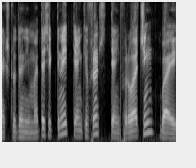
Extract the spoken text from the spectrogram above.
ನೆಕ್ಸ್ಟ್ ಜೊತೆ ನೀವು ಮತ್ತೆ ಸಿಗ್ತೀನಿ. Thank you friends thank you for watching bye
